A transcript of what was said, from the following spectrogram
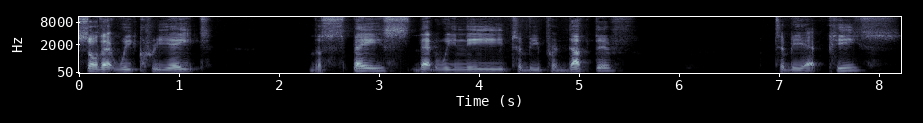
so that we create the space that we need to be productive, to be at peace,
